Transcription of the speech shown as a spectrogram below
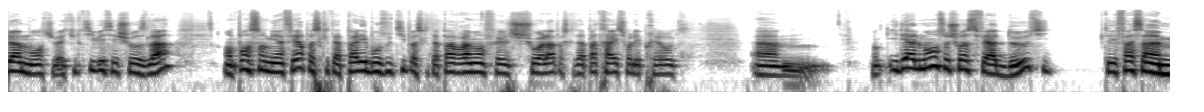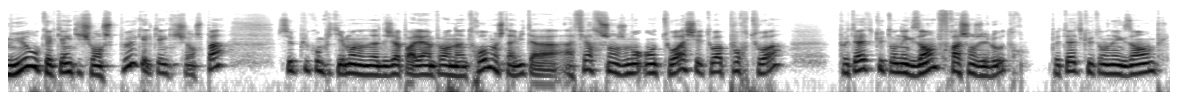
l'amour, tu vas cultiver ces choses-là en pensant bien faire parce que t'as pas les bons outils, parce que t'as pas vraiment fait le choix là, parce que t'as pas travaillé sur les prérequis. Euh, donc idéalement, ce choix se fait à deux. Si tu es face à un mur ou quelqu'un qui change peu, quelqu'un qui change pas, c'est plus compliqué. Moi, on en a déjà parlé un peu en intro. Moi, je t'invite à faire ce changement en toi, chez toi, pour toi Peut-être que ton exemple fera changer l'autre. Peut-être que ton exemple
